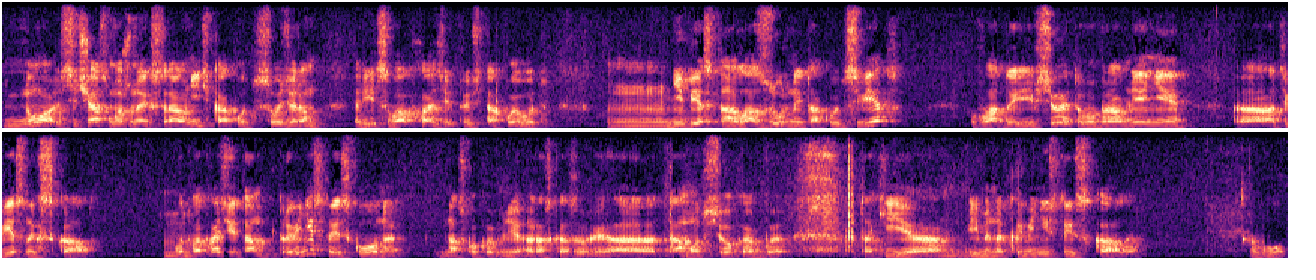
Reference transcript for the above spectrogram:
но сейчас можно их сравнить как вот с озером Риц в Абхазии. То есть такой вот небесно-лазурный такой цвет воды, и все это в обрамлении э, отвесных скал. Mm-hmm. Вот в Абхазии там травянистые склоны, насколько мне рассказывали, а там вот все как бы такие э, именно каменистые скалы. Вот.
